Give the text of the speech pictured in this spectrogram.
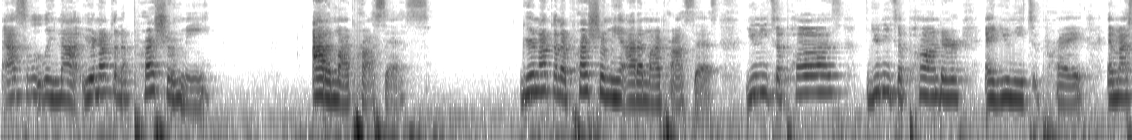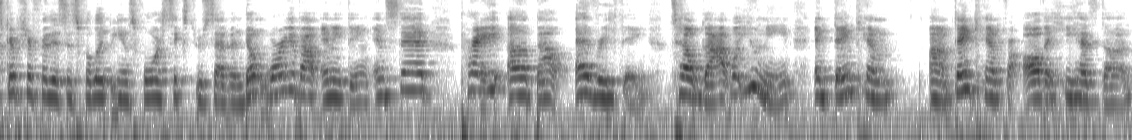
absolutely not you're not going to pressure me out of my process. You're not going to pressure me out of my process. You need to pause, you need to ponder, and you need to pray. And my scripture for this is Philippians 4 6 through 7. Don't worry about anything. Instead, pray about everything. Tell God what you need and thank Him um, thank Him for all that He has done.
